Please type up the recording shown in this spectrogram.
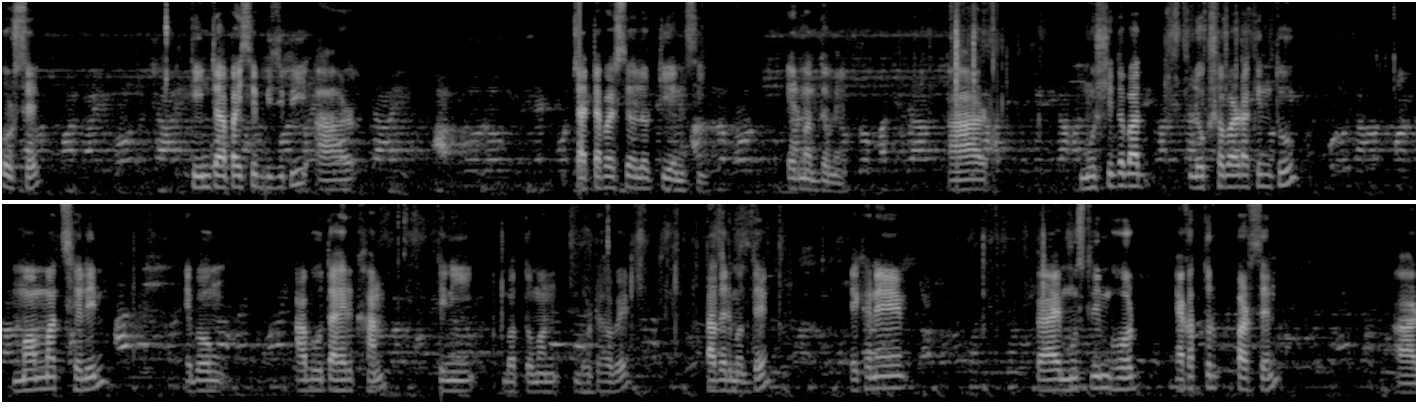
করছে। তিনটা পাইছে বিজেপি আর চারটা পাইছে হলো টিএমসি এর মাধ্যমে। আর মুর্শিদাবাদ লোকসভাটা কিন্তু মোহাম্মদ সেলিম এবং আবু তাহের খান তিনি বর্তমান ভোটে হবে তাদের মধ্যে। এখানে প্রায় মুসলিম ভোট একাত্তর পার্সেন্ট আর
